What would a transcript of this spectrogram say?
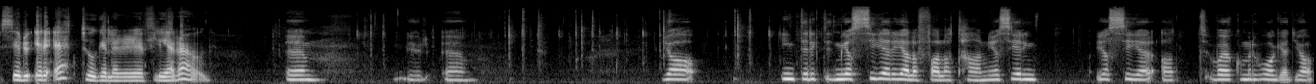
ser du, är det ett hugg eller är det flera hugg? Um, gud, ehm. jag, inte riktigt, men jag ser i alla fall att han, jag ser, in, jag ser att, vad jag kommer ihåg är att jag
